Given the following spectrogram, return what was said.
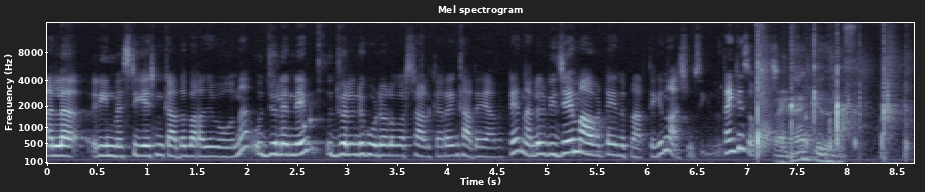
നല്ല ഒരു ഇൻവെസ്റ്റിഗേഷൻ കഥ പറഞ്ഞു പോകുന്ന ഉജ്ജ്വലന്റെയും ഉജ്ജ്വലന്റെ കൂടെയുള്ള കുറച്ച് ആൾക്കാരുടെയും കഥയാവട്ടെ. നല്ലൊരു വിജയമാവട്ടെ എന്ന് പ്രാർത്ഥിക്കുന്നു ആശംസിക്കുന്നു. താങ്ക് യു സോ മച്ച്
